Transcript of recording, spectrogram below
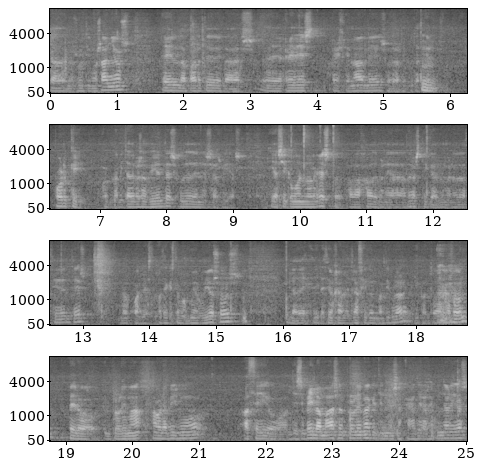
cada, en los últimos años, en la parte de las eh, redes regionales o de las diputaciones. Mm. ¿Por qué? Porque la mitad de los accidentes suceden en esas vías. Y así como en el resto ha bajado de manera drástica el número de accidentes, lo cual hace que estemos muy orgullosos, la Dirección General de Tráfico en particular, y con toda razón, pero el problema ahora mismo hace o desvela más el problema que tienen esas carreteras secundarias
